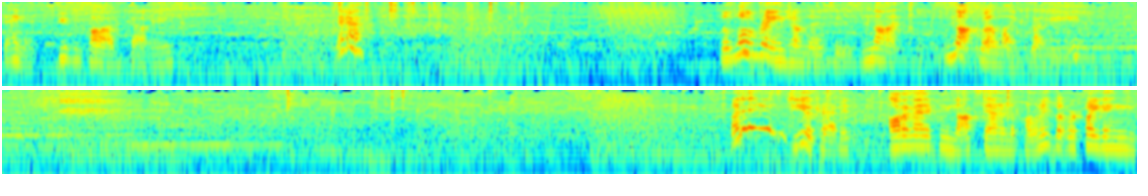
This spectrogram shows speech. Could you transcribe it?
Dang it, stupid pod got me. Yeah! The low range on this is not, not well liked by me. Why did I use Geotrap? It automatically knocks down an opponent, but we're fighting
